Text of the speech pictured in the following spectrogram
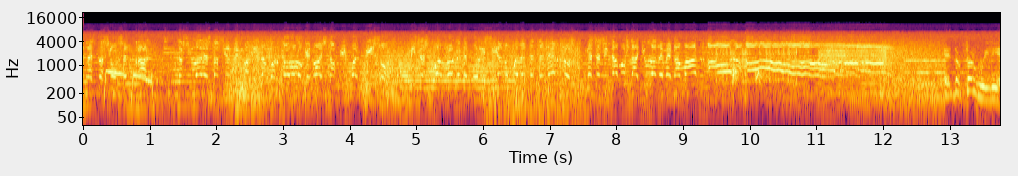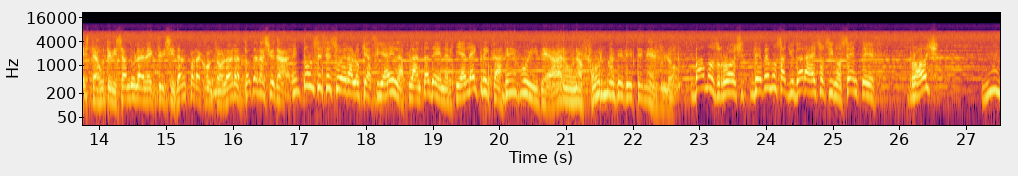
En la estación central. La ciudad está siendo invadida por todo lo que no está fijo al piso. Mis escuadrones de policía no pueden detenerlos. Necesitamos la ayuda de Mega Man ahora. ¡Ah! El doctor Willy está utilizando la electricidad para controlar a toda la ciudad. Entonces eso era lo que hacía en la planta de energía eléctrica. Debo idear una forma de detenerlo. Vamos, Roche, debemos ayudar a esos inocentes. ¿Roche? Mm.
